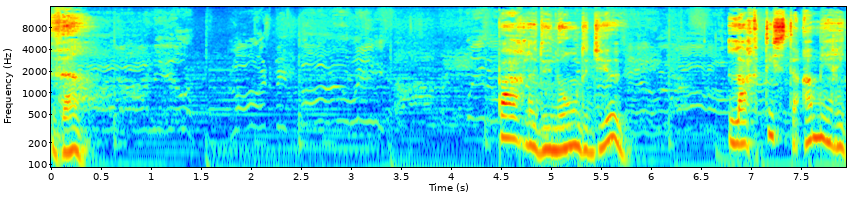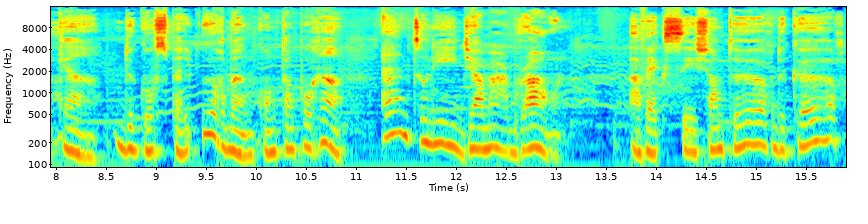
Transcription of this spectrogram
vain. Parle du nom de Dieu. L'artiste américain de gospel urbain contemporain Anthony Jamar Brown, avec ses chanteurs de chœur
